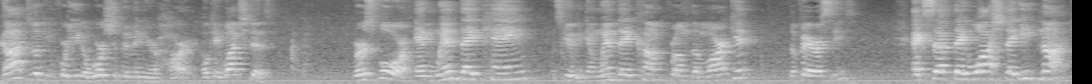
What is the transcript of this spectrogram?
God's looking for you to worship Him in your heart. Okay, watch this. Verse 4 And when they came, excuse me, and when they come from the market, the Pharisees, except they wash, they eat not.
